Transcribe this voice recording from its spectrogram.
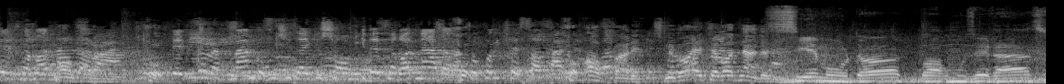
اعتقاد ندارم. خب. ببین من به اون چیزایی که شما میگید اعتقاد ندارم. خب. تو پری کسافت. خب آفرین. نگاه اعتقاد نداری سی مرداد باغ موزه قصر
